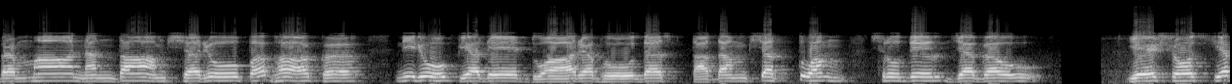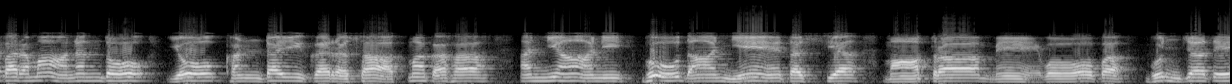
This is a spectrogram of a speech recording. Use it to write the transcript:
ब्रह्मानन्दांशरूपभाक् निरूप्यते द्वारभूतस्तदंशत्वं श्रुतिर्जगौ। येषोऽस्य परमानन्दो यो खण्डैकरसात्मकः अन्यानि भूतान्येतस्य मात्रामेवोपभुञ्जते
